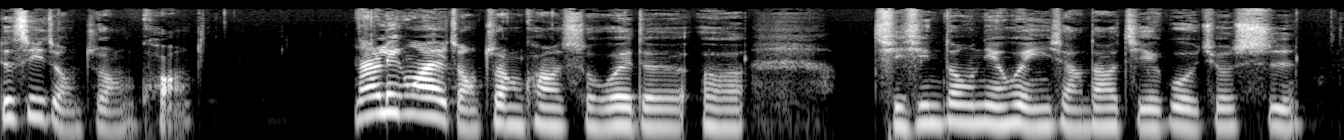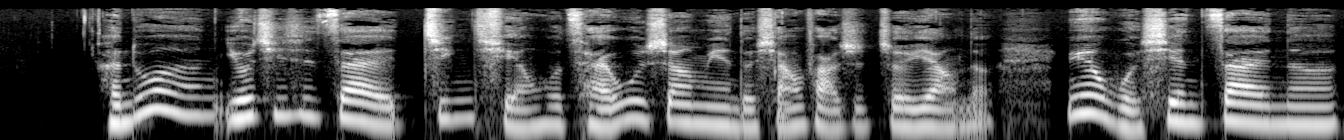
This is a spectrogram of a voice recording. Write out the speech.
这是一种状况。那另外一种状况，所谓的呃起心动念会影响到结果，就是。很多人，尤其是在金钱或财务上面的想法是这样的，因为我现在呢，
